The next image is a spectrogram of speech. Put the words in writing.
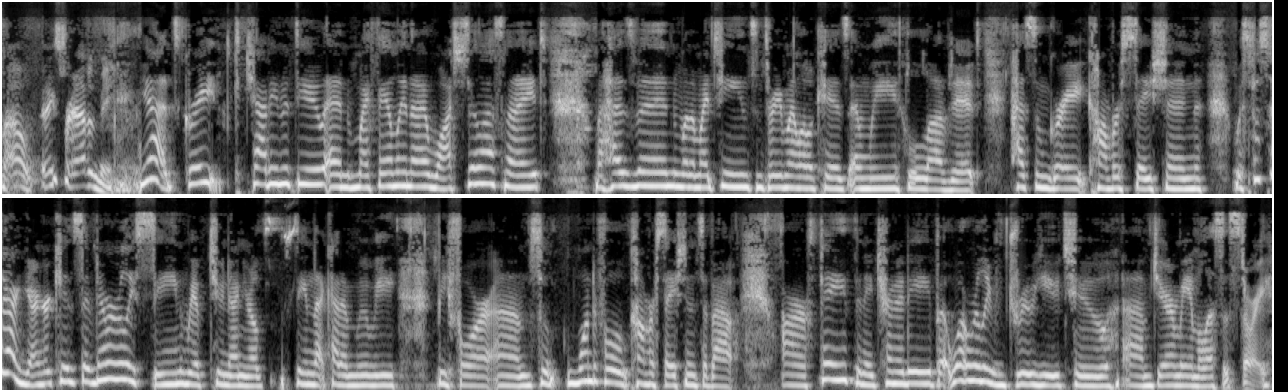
Oh, thanks for having me. Yeah, it's great chatting with you. And my family and I watched it last night. My husband, one of my teens, and three of my little kids, and we loved it. Had some great conversation with especially our younger kids. They've never really seen, we have two nine year olds, seen that kind of movie before. Um, so wonderful conversations about our faith and eternity. But what really drew you to um, Jeremy and Melissa's story?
